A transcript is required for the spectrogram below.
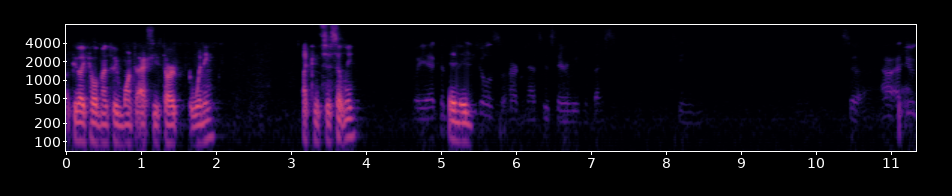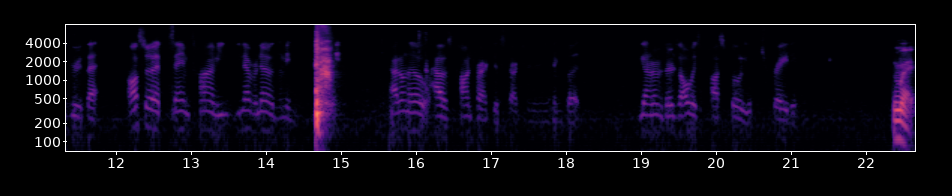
I feel like he'll eventually want to actually start winning, like consistently. Well, yeah, because It the is- Angels aren't necessarily the best team. So I, I do agree with that. Also, at the same time, you, you never know. I mean, I don't know how his contract is structured or anything, but you gotta remember there's always a possibility of trading. Right.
